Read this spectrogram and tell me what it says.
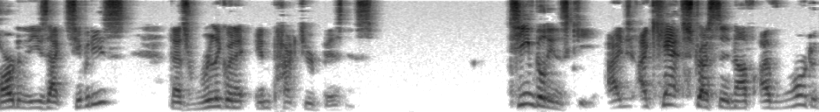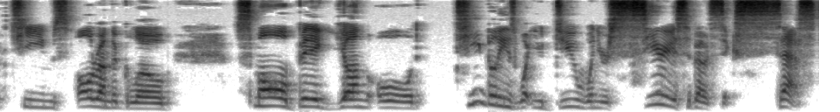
part of these activities that's really going to impact your business. Team building is key. I, I can't stress it enough. I've worked with teams all around the globe, small, big, young, old. Team building is what you do when you're serious about success,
